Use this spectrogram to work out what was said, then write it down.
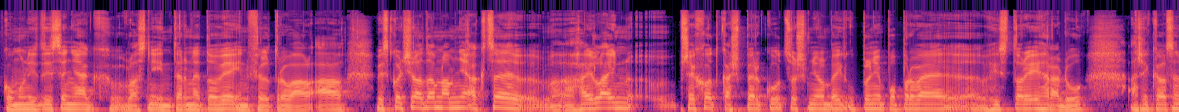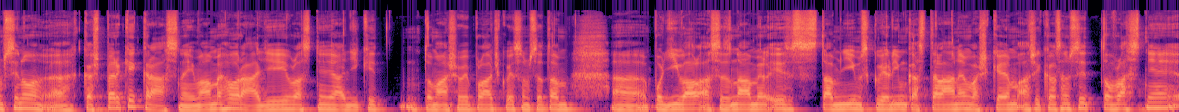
komunity se nějak vlastně internetově infiltroval a vyskočila tam na mě akce eh, Highline přechod Kašperku, což měl být úplně poprvé eh, v historii hradu. A říkal jsem si, no Kašperk je krásný, máme ho rádi, vlastně já díky Tomášovi Poláčkovi jsem se tam podíval a seznámil i s tamním skvělým kastelánem Vaškem a říkal jsem si, to vlastně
